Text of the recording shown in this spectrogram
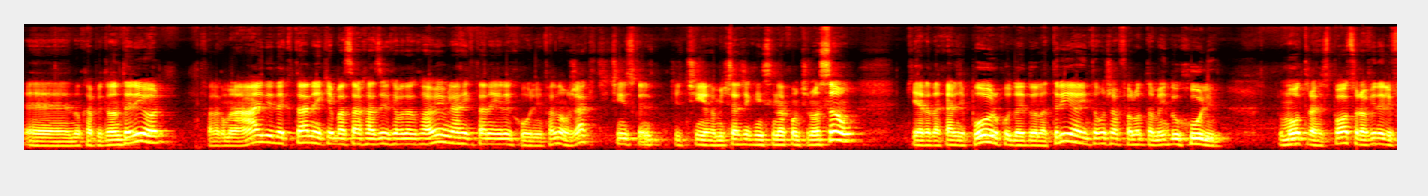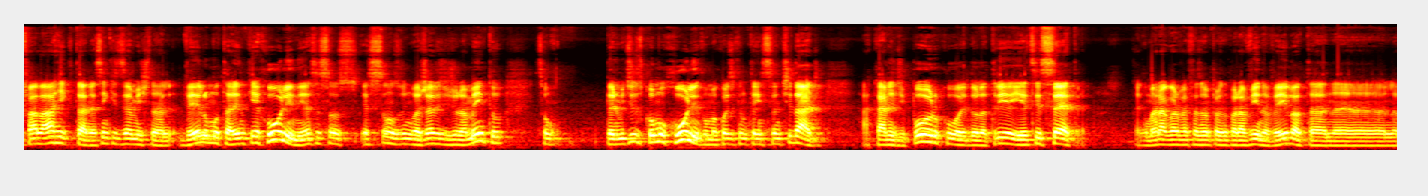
É, no capítulo anterior. Fala Gemara, ai de dektane que basar hazir que vadad kavim lá rektane ele. Fala, não, já que tinha que tinha a Mishnah tinha que ensinar a continuação, que era da carne de porco, da idolatria, então já falou também do hulin. Uma outra resposta, o Ravina ele fala, ah, Riktar, assim que dizer a Mishnah, velo mutarin que hulin, esses são, esses são os linguajares de juramento, são permitidos como hulin, como uma coisa que não tem santidade. A carne de porco, a idolatria e etc. A agora vai fazer uma pergunta para a Ravina, veio tá na,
